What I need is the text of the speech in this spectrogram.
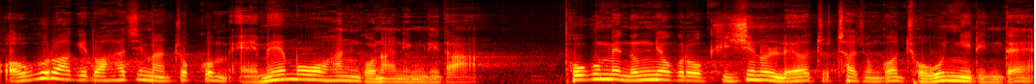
억울하기도 하지만 조금 애매모호한 고난입니다. 복음의 능력으로 귀신을 내어 쫓아준 건 좋은 일인데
